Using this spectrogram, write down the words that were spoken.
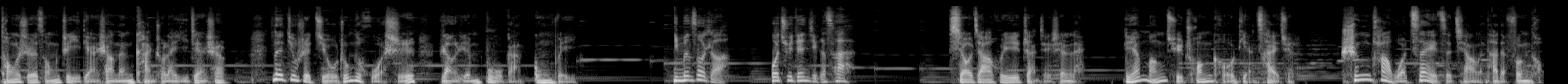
同时，从这一点上能看出来一件事，那就是九中的伙食让人不敢恭维。你们坐着，我去点几个菜。肖家辉站起身来，连忙去窗口点菜去了，生怕我再次抢了他的风头。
